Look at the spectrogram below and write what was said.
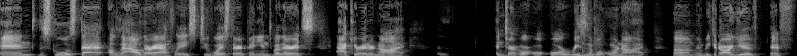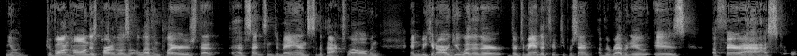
And the schools that allow their athletes to voice their opinions, whether it's accurate or not, in term or, or, or reasonable or not. Um, and we could argue if, if you know Jevon Holland is part of those 11 players that have sent some demands to the Pac-12, and and we can argue whether their their demand of 50% of the revenue is a fair ask or,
